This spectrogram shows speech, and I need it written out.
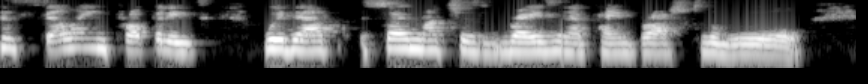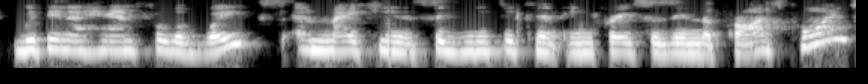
selling properties without so much as raising a paintbrush to the wall within a handful of weeks and making significant increases in the price point.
